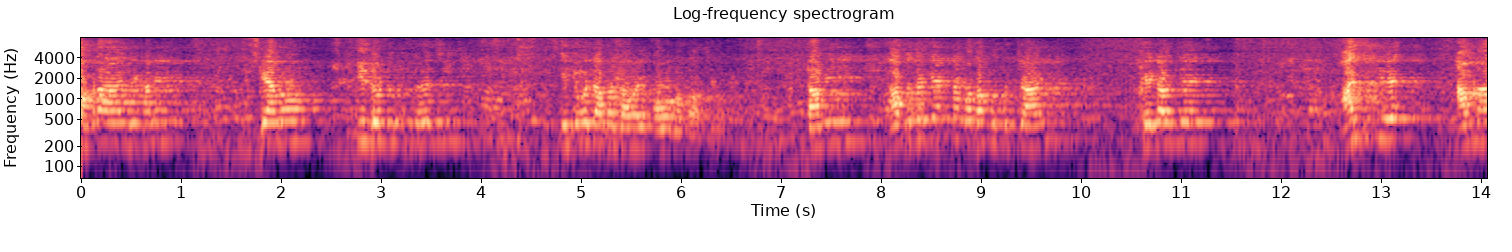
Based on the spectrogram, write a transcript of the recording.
আমরা আজ এখানে কেন কি জন্য উপস্থিত হয়েছি ইতিমধ্যে আপনার সবাই অবগত আছেন। তা আমি আপনাদেরকে একটা কথা বলতে চাই, সেটা হচ্ছে আজকে আমরা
